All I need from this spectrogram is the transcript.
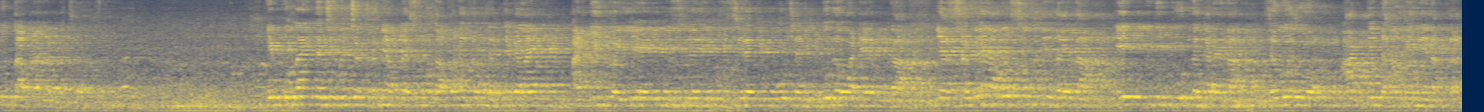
तो तांबडा रंगाचा. असतो हे पुन्हा एकदा जीवनचक्र मी आपल्यासमोर दाखवण्याचा प्रयत्न केलाय. अंडी पहिली आहे दुसरी आहे तिसरी आहे कोच आणि पूर्ण वाटेल मुलगा या सगळ्या अवस्थेमध्ये जायला एक पिढी पूर्ण करायला जवळजवळ आठ ते दहा महिने लागतात.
